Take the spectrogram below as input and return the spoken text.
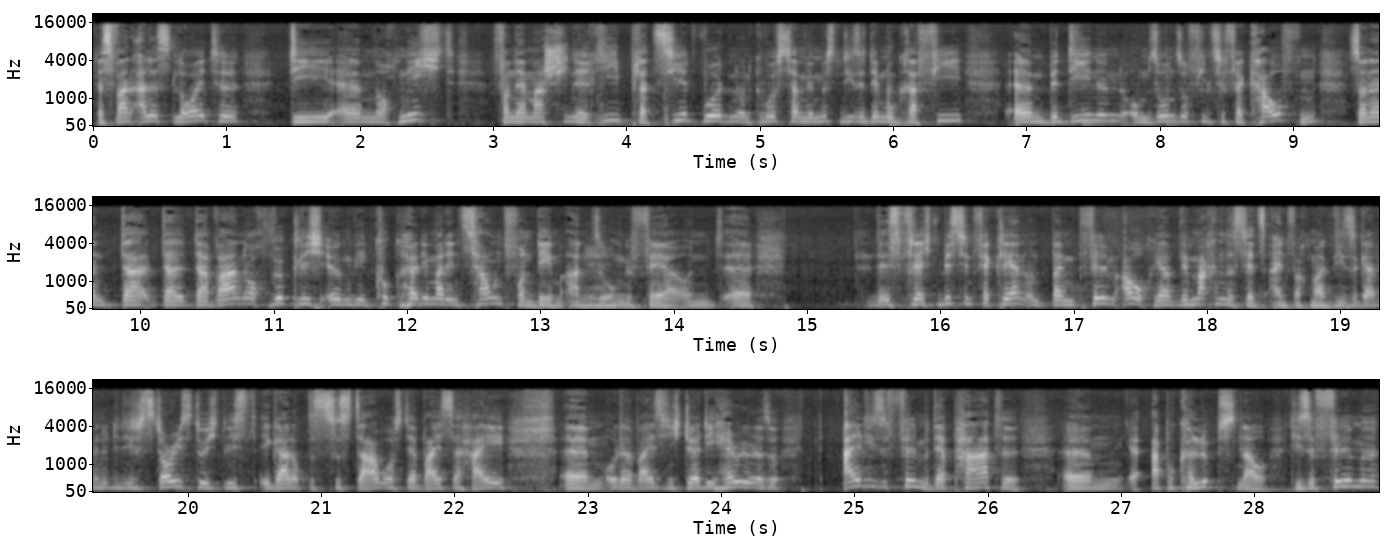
das waren alles Leute, die ähm, noch nicht von der Maschinerie platziert wurden und gewusst haben, wir müssen diese Demografie ähm, bedienen, um so und so viel zu verkaufen, sondern da, da, da war noch wirklich irgendwie, guck, hör dir mal den Sound von dem an, so ungefähr. Und äh, ist vielleicht ein bisschen verklären und beim Film auch. Ja, wir machen das jetzt einfach mal. Diese, wenn du dir die Stories durchliest, egal ob das zu Star Wars, der weiße Hai ähm, oder weiß ich nicht, Dirty Harry oder so, all diese Filme, der Pate, ähm, Apocalypse Now, diese Filme,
